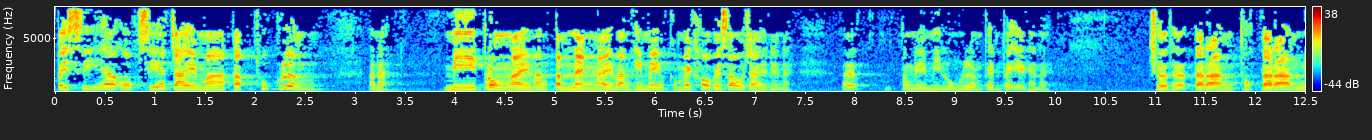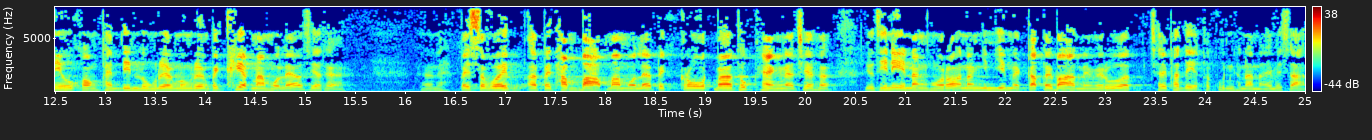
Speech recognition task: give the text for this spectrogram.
ไปเสียอกเสียใจมากับทุกเรื่องอนะมีตรงไหนบ้างตำแหน่งไหนบ้างที่ไม่ไม่เข้าไปเศร้าใจเนี่ยนะตรงนี้มีลุงเรืองเป็นพระเอกให้หน่อยเชื่อเถอะตารางทุกตารางนิ้วของแผ่นดินลุงเรืองลุงเรืองไปเครียดมาหมดแล้วเชื่อเถอะนะไปเสวยไปทำบาปมาหมดแล้ว ไปโกรธมาทุกแห่งนะเชื่ออยู่ที่นี่นั่งหัวเราะนั่งยิ้มยิ้มกลับไปบ้านไม่รู้ว่าใช้พระเดชพระคุณขนาดไหนไม่ทราบ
